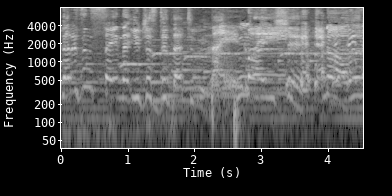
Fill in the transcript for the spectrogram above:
That is insane that you just did that to me. Mine. My shit. No, literally,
